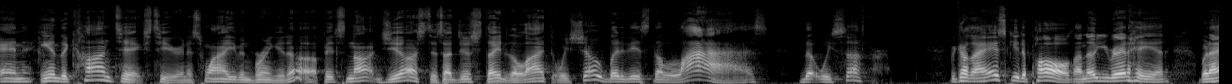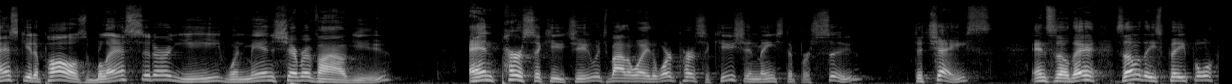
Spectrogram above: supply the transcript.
And in the context here, and it's why I even bring it up, it's not just, as I just stated, the light that we show, but it is the lies that we suffer. Because I ask you to pause. I know you read ahead, but I ask you to pause. Blessed are ye when men shall revile you and persecute you, which, by the way, the word persecution means to pursue, to chase. And so there, some of these people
